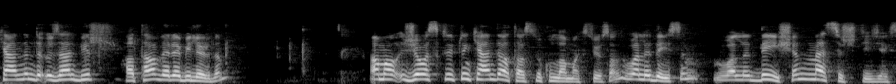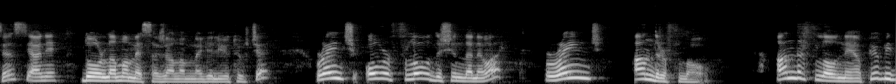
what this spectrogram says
kendim de özel bir hata verebilirdim. Ama JavaScript'in kendi hatasını kullanmak istiyorsanız validation, validation message diyeceksiniz. Yani doğrulama mesajı anlamına geliyor Türkçe. Range overflow dışında ne var? Range underflow. Underflow ne yapıyor? Bir,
